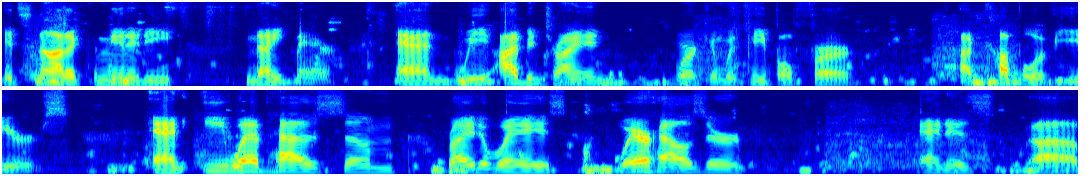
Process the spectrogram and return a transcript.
It's not a community nightmare. And we I've been trying working with people for a couple of years. And eWeb has some right of ways. Weyerhaeuser and his uh,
